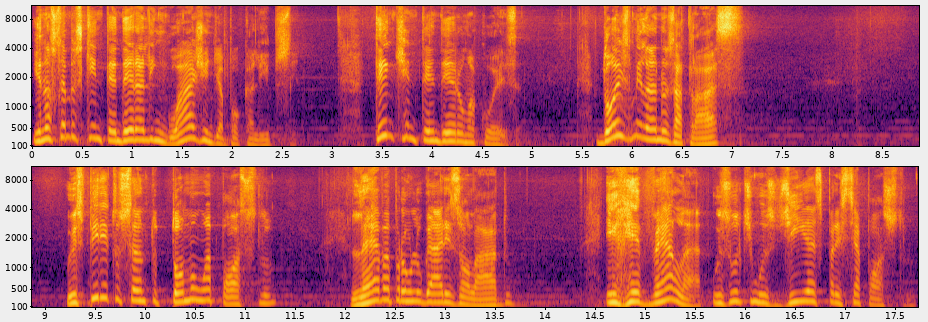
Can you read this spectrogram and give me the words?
E nós temos que entender a linguagem de Apocalipse. Tente entender uma coisa. Dois mil anos atrás, o Espírito Santo toma um apóstolo, leva para um lugar isolado e revela os últimos dias para esse apóstolo.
